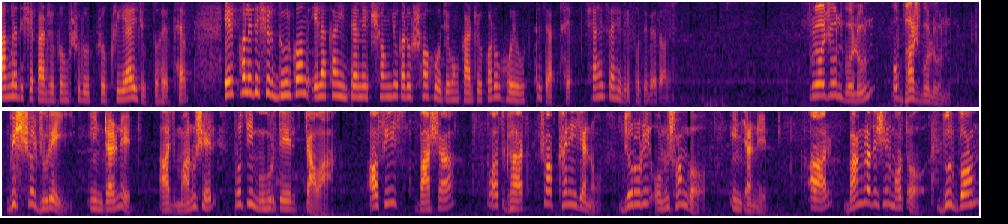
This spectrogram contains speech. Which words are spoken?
বাংলাদেশে কার্যক্রম শুরুর প্রক্রিয়ায় যুক্ত হয়েছে। এর ফলে দেশের দুর্গম এলাকায় ইন্টারনেট সংযোগ আরও সহজ এবং কার্যকরও হয়ে উঠতে যাচ্ছে। প্রতিবেদন। প্রয়োজন বলুন অভ্যাস বলুন। বিশ্ব জুড়েই ইন্টারনেট আজ মানুষের প্রতি মুহূর্তের চাওয়া। অফিস, বাসা, পথঘাট সবখানেই যেন জরুরি অনুষঙ্গ ইন্টারনেট। আর বাংলাদেশের মতো দুর্গম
